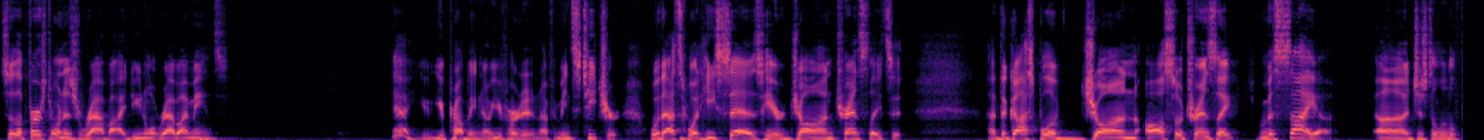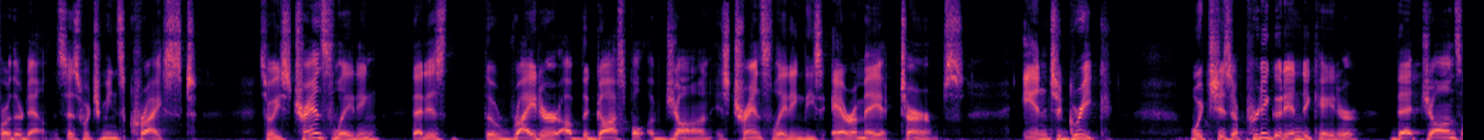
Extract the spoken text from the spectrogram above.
So the first one is rabbi. Do you know what rabbi means? Yeah, you, you probably know. You've heard it enough. It means teacher. Well, that's what he says here. John translates it. Uh, the Gospel of John also translates Messiah uh, just a little further down. It says, which means Christ. So he's translating, that is, the writer of the Gospel of John is translating these Aramaic terms into Greek, which is a pretty good indicator that John's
